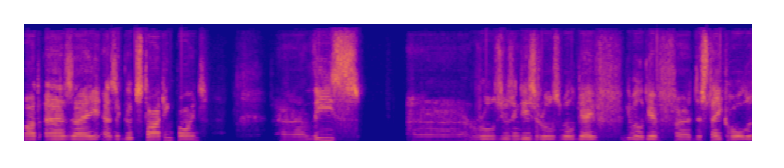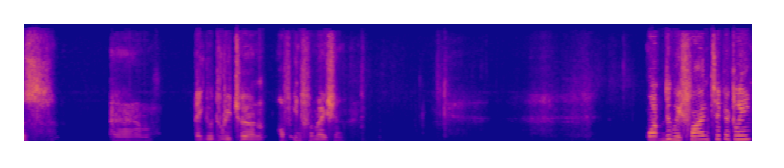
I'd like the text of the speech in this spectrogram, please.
But as a, as a good starting point, uh, these rules, using these rules will give, will give the stakeholders um, a good return of information. What do we find typically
